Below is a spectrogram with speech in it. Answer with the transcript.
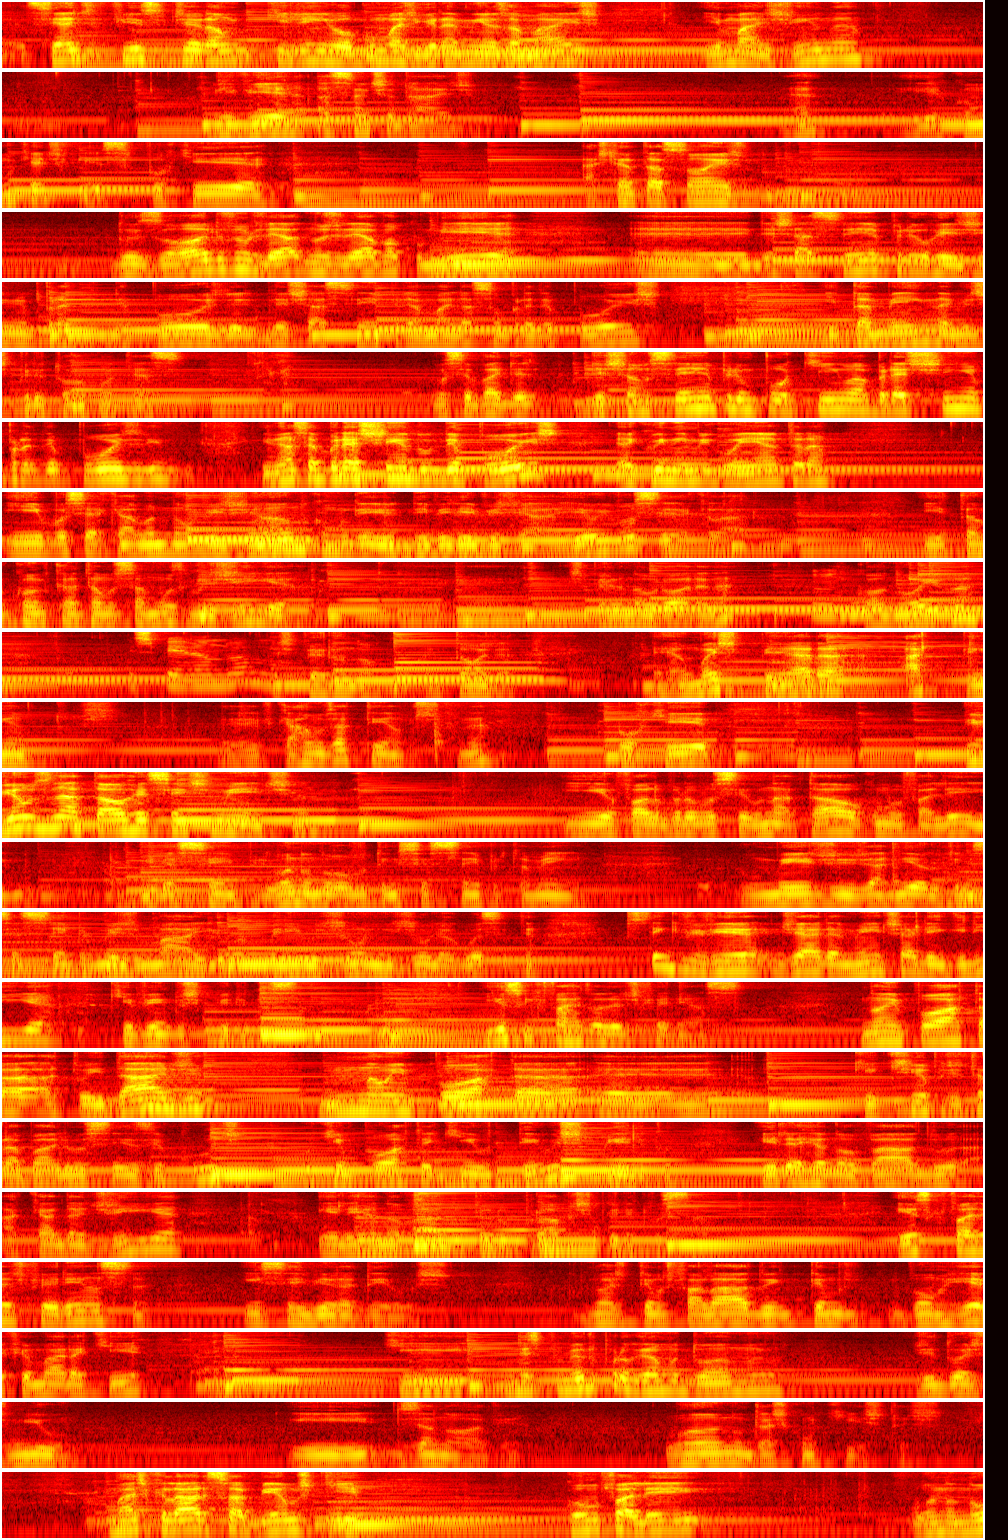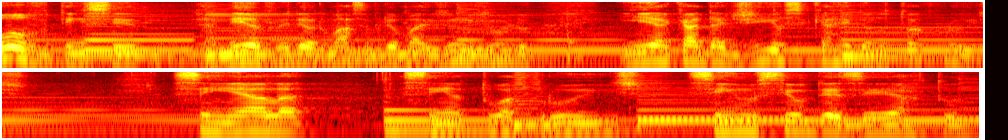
Se é difícil tirar um quilinho, algumas graminhas a mais, imagina viver a santidade. Né? E como que é difícil, porque as tentações dos olhos nos levam, nos levam a comer, é, deixar sempre o regime para depois, de- deixar sempre a malhação para depois. E também na vida espiritual acontece. Você vai de- deixando sempre um pouquinho a brechinha para depois, e, e nessa brechinha do depois é que o inimigo entra e você acaba não vigiando como de- deveria vigiar. Eu e você, é claro. Então, quando cantamos essa música, Vigia, é, esperando a aurora, né? Com a noiva, Esperando o amor. esperando o amor. Então, olha, é uma espera atentos, é, ficarmos atentos, né? Porque vivemos o Natal recentemente, né? E eu falo para você, o Natal, como eu falei, ele é sempre. O Ano Novo tem que ser sempre também. O mês de janeiro tem que ser sempre. O mês de maio, abril, junho, julho, agosto, setembro. Você tem que viver diariamente a alegria que vem do Espírito Santo. Isso que faz toda a diferença. Não importa a tua idade, não importa é, que tipo de trabalho você execute, o que importa é que o teu espírito ele é renovado a cada dia, ele é renovado pelo próprio Espírito. Isso que faz a diferença em servir a Deus. Nós temos falado e temos, vamos reafirmar aqui que nesse primeiro programa do ano de 2019, o ano das conquistas. Mas, claro, sabemos que, como falei, o ano novo tem que ser janeiro, fevereiro, março, abril, maio, junho, julho, e a cada dia você carregando a tua cruz. Sem ela, sem a tua cruz, sem o seu deserto,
